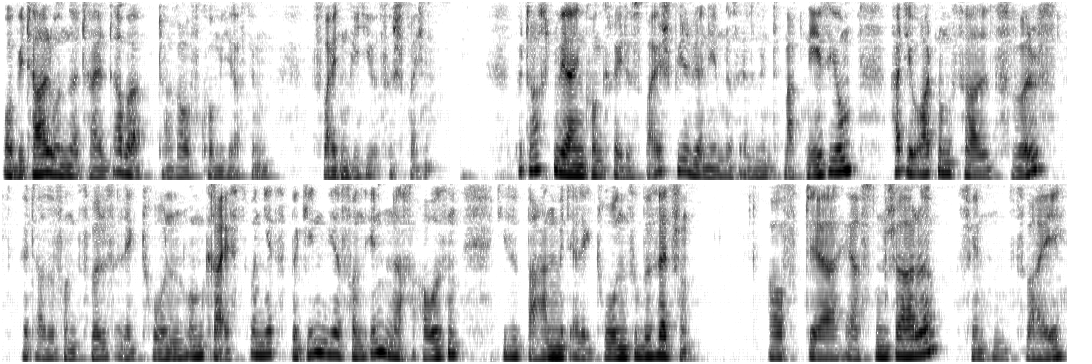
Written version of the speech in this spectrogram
Orbitale unterteilt, aber darauf komme ich erst im zweiten Video zu sprechen. Betrachten wir ein konkretes Beispiel. Wir nehmen das Element Magnesium, hat die Ordnungszahl 12, wird also von 12 Elektronen umkreist. Und jetzt beginnen wir von innen nach außen diese Bahn mit Elektronen zu besetzen. Auf der ersten Schale finden zwei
